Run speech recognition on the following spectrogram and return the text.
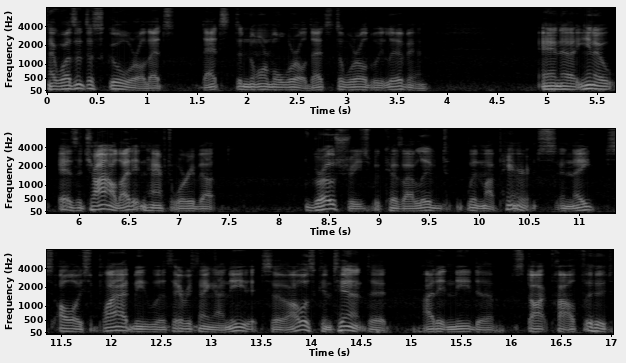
That wasn't the school world. That's that's the normal world. That's the world we live in. And, uh, you know, as a child, I didn't have to worry about groceries because I lived with my parents and they always supplied me with everything I needed. So I was content that I didn't need to stockpile food.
